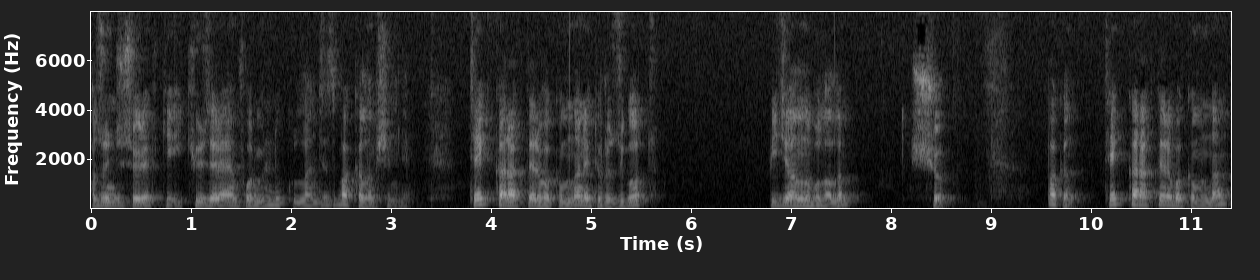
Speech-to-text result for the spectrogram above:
az önce söyledik ya 2 üzeri n formülünü kullanacağız. Bakalım şimdi. Tek karakter bakımından heterozigot bir canlı bulalım. Şu. Bakın tek karakter bakımından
